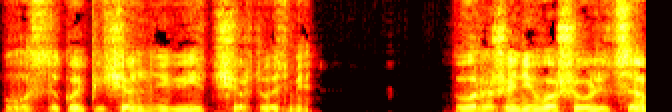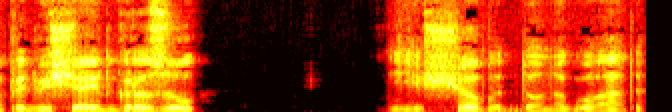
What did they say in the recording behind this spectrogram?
У вас такой печальный вид, черт возьми. Выражение вашего лица предвещает грозу. — Еще бы, Дон Агуада!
